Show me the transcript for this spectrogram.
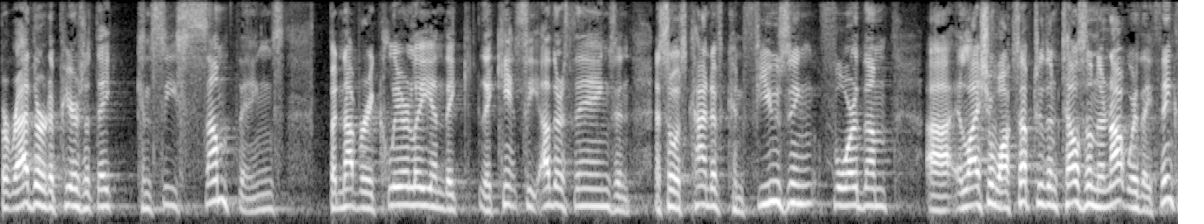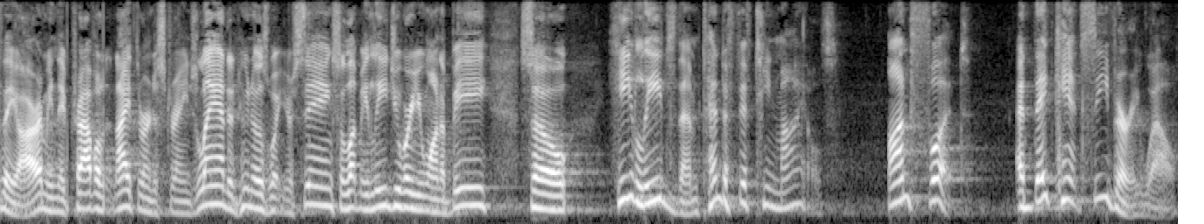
but rather it appears that they can see some things, but not very clearly, and they, they can't see other things. And, and so it's kind of confusing for them. Uh, Elisha walks up to them, tells them they're not where they think they are. I mean, they've traveled at night, they're in a strange land, and who knows what you're seeing, so let me lead you where you want to be. So he leads them 10 to 15 miles on foot, and they can't see very well.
